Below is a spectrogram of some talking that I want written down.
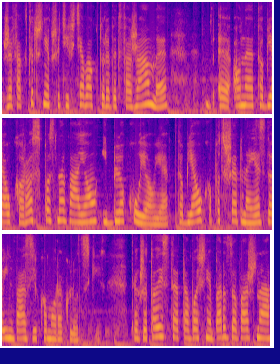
że faktycznie przeciwciała, które wytwarzamy, E, one to białko rozpoznawają i blokują je. To białko potrzebne jest do inwazji komórek ludzkich. Także to jest ta, ta właśnie bardzo ważna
